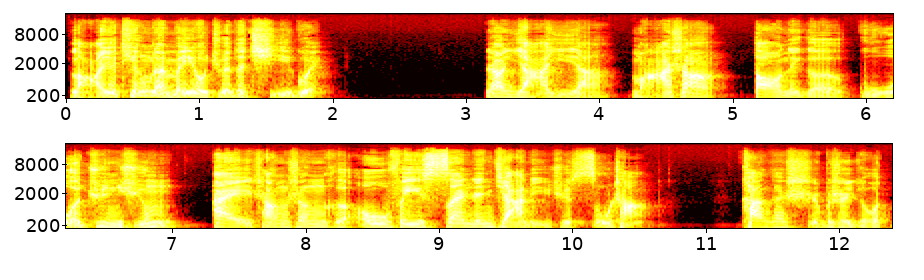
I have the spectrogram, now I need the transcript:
老爷听了没有觉得奇怪，让衙役呀马上到那个果俊雄、艾长生和欧飞三人家里去搜查，看看是不是有。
